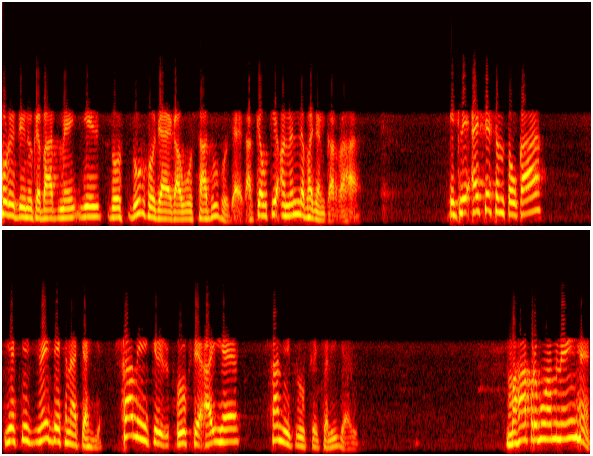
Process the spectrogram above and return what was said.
थोड़े दिनों के बाद में ये दोष दूर हो जाएगा, वो साधु हो जाएगा, क्योंकि अनन्य भजन कर रहा है। इसलिए ऐसे संतों का ये चीज़ नहीं देखना चाहिए। सामयिक रूप से आई है, सामयिक रूप से चली जाएगी। महाप्रभु हम नहीं हैं,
